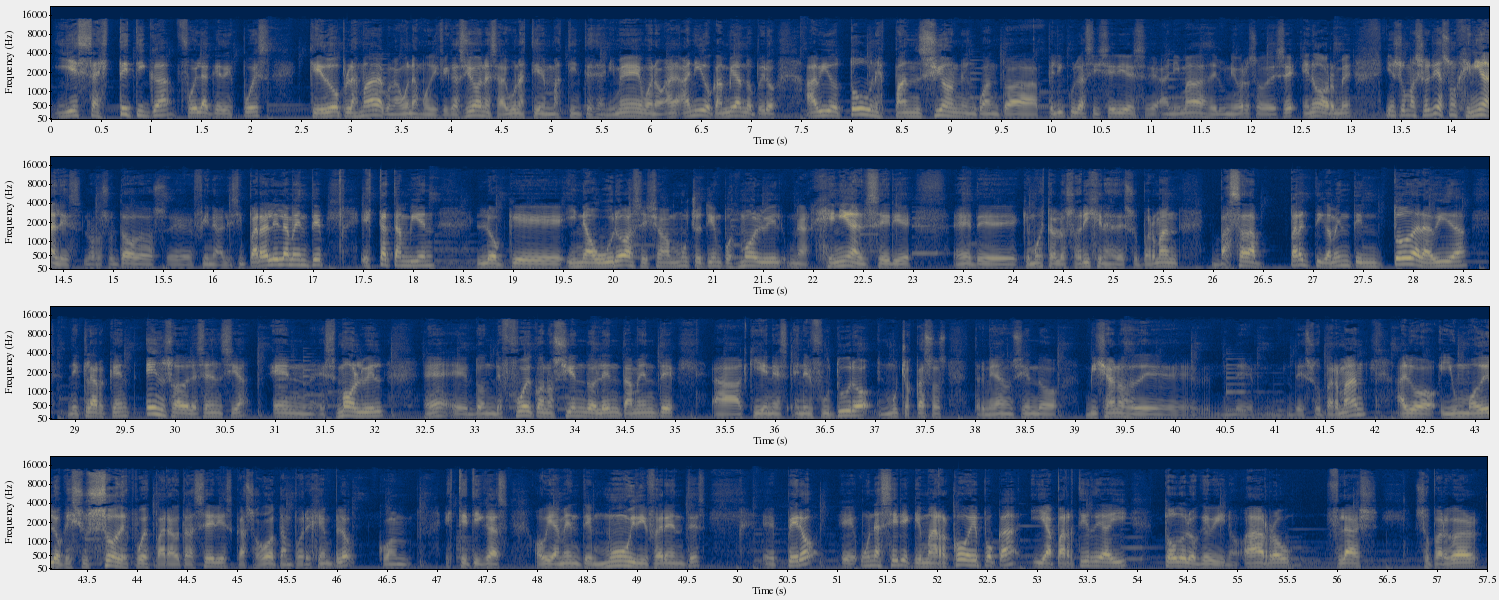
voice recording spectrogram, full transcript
y esa estética fue la que después quedó plasmada con algunas modificaciones, algunas tienen más tintes de anime, bueno, han ido cambiando, pero ha habido toda una expansión en cuanto a películas y series eh, animadas del universo DC enorme, y en su mayoría son geniales los resultados eh, finales. Y paralelamente está también lo que inauguró hace ya mucho tiempo Smallville, una genial serie eh, que muestra los orígenes de Superman, basada prácticamente en toda la vida de Clark Kent en su adolescencia en Smallville, ¿eh? Eh, donde fue conociendo lentamente a quienes en el futuro, en muchos casos, terminaron siendo villanos de, Superman, algo y un modelo que se usó después para otras series, caso Gotham, por ejemplo, con estéticas obviamente muy diferentes, eh, pero una serie que marcó época y a partir de ahí todo lo que vino, Arrow, Flash, Supergirl,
